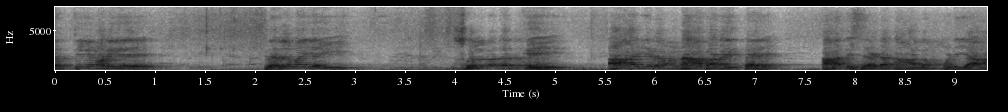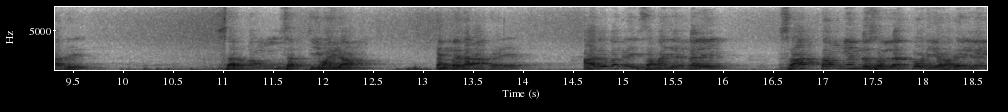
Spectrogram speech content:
சக்தியினுடைய பெருமையை சொல்வதற்கு ஆயிரம் நாபடைத்த ஆதிசேடனாலும் முடியாது. சர்வம் சக்திமயம் என்பதாக அறுவகை சமயங்களில் சாத்தம் என்று சொல்லக்கூடிய வகையிலே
